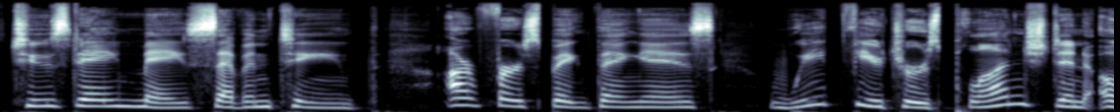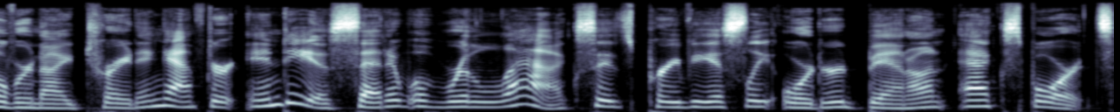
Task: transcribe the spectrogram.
Tuesday, May 17th. Our first big thing is wheat futures plunged in overnight trading after India said it will relax its previously ordered ban on exports,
